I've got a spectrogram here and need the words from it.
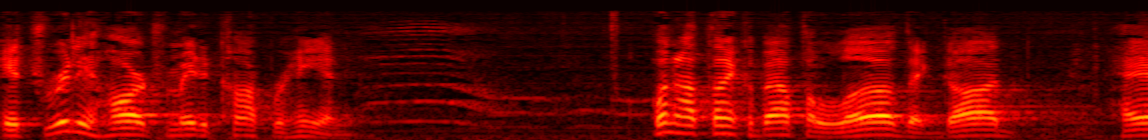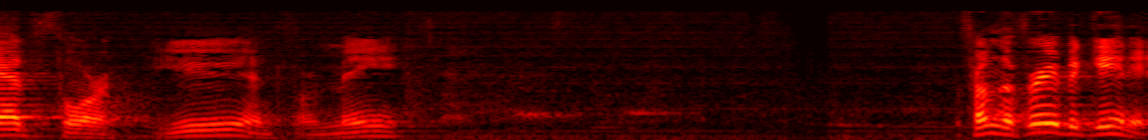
it's really hard for me to comprehend. When I think about the love that God had for you and for me, from the very beginning,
